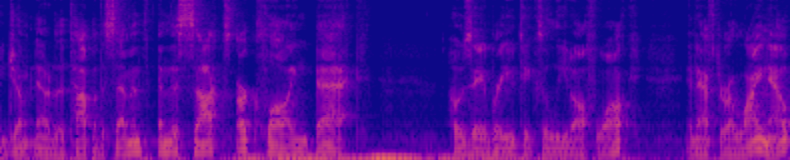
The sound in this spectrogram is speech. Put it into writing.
We jump now to the top of the seventh, and the Sox are clawing back. Jose Abreu takes a leadoff walk, and after a lineout,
